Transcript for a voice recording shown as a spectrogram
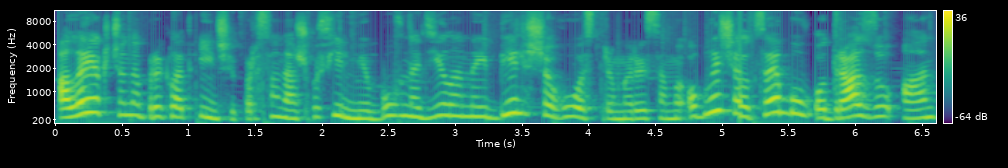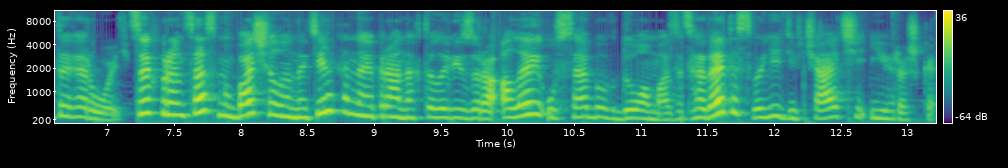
Але якщо, наприклад, інший персонаж у фільмі був наділений більше гострими рисами обличчя, то це був одразу антигерой. Цих принцес ми бачили не тільки на екранах телевізора, але й у себе вдома. Згадайте свої дівчачі іграшки.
